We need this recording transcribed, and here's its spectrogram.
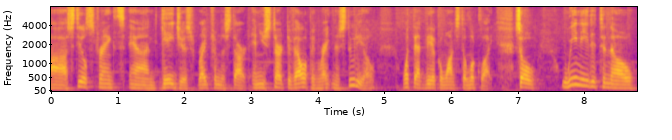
uh, steel strengths and gauges right from the start. And you start developing right in the studio what that vehicle wants to look like. So we needed to know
